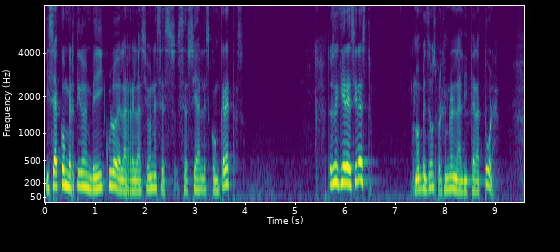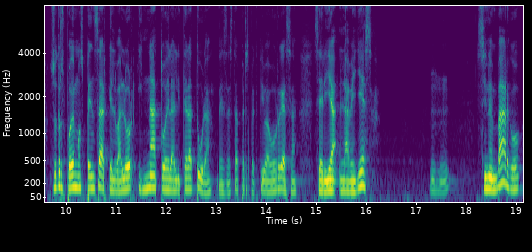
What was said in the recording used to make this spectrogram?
y se ha convertido en vehículo de las relaciones sociales concretas. Entonces, ¿qué quiere decir esto? No pensemos, por ejemplo, en la literatura. Nosotros podemos pensar que el valor innato de la literatura, desde esta perspectiva burguesa, sería la belleza. Sin embargo,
